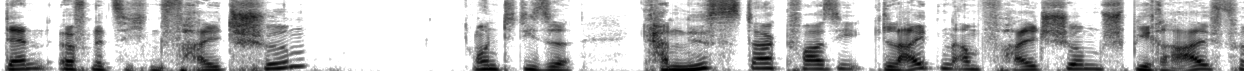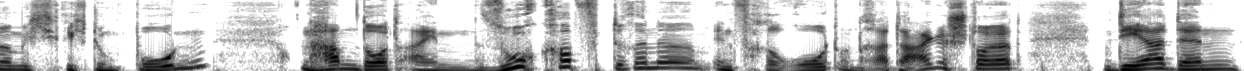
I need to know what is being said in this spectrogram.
Dann öffnet sich ein Fallschirm und diese Kanister quasi gleiten am Fallschirm spiralförmig Richtung Boden und haben dort einen Suchkopf drinne, Infrarot und Radar gesteuert, der dann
